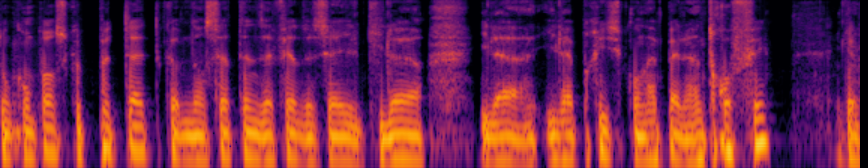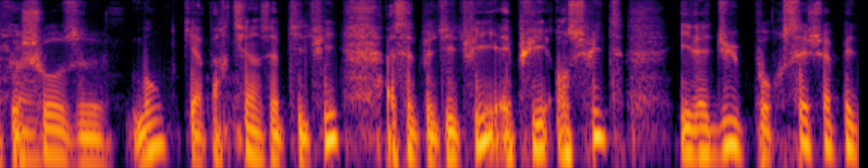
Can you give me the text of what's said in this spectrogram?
Donc on pense que peut-être, comme dans certaines affaires de serial killer, il a, il a pris ce qu'on appelle un trophée, quelque chose euh, bon qui appartient à sa petite fille, à cette petite fille. Et puis ensuite, il a dû pour s'échapper,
